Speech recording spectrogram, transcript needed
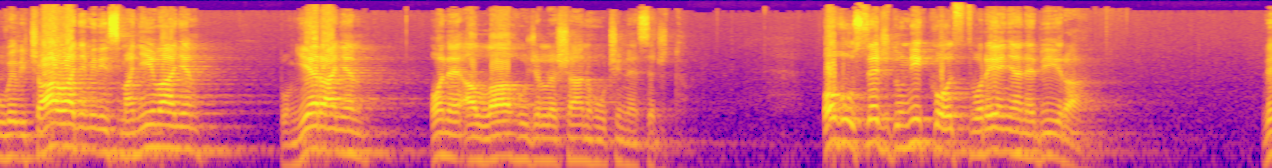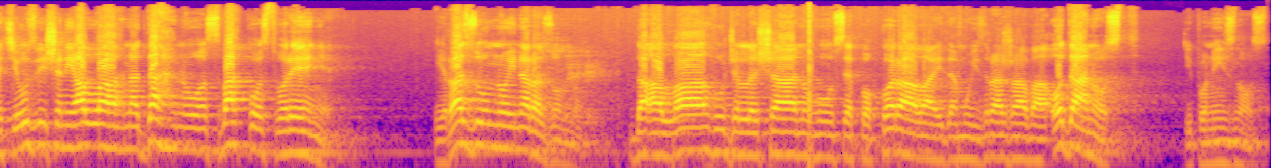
uveličavanjem ili smanjivanjem, pomjeranjem, one Allahu Đelešanuhu učine seđdu. Ovu seđdu niko od stvorenja ne bira, već je uzvišeni Allah nadahnuo svako stvorenje, i razumno i nerazumno, da Allahu Đelešanuhu se pokorava i da mu izražava odanost i poniznost.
